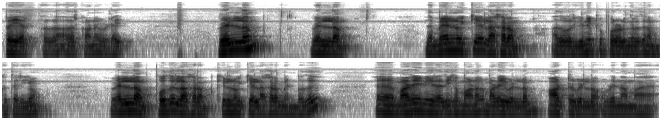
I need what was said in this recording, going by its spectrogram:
பெயர். அதுதான் அதற்கான விடை. வெள்ளம் வெள்ளம். இந்த மேல்நோக்கிய லகரம் அது ஒரு இனிப்பு பொருளுங்கிறது நமக்கு தெரியும். வெள்ளம் பொது லகரம் கீழ்நோக்கிய லகரம் என்பது மழை நீர் அதிகமானால் மழை வெள்ளம் ஆற்று வெள்ளம் அப்படின்னு நம்ம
